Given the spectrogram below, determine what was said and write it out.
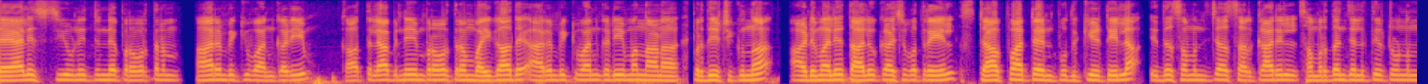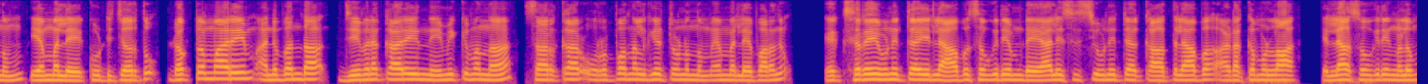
ഡയാലിസിസ് യൂണിറ്റിന്റെ പ്രവർത്തനം ആരംഭിക്കുവാൻ കഴിയും. കാത്ത് ലാബിന്റെയും പ്രവർത്തനം വൈകാതെ ആരംഭിക്കുവാൻ കഴിയുമെന്നാണ് പ്രതീക്ഷിക്കുന്ന അടിമാലി താലൂക്ക് ആശുപത്രിയിൽ സ്റ്റാഫ് പാറ്റേൺ പുതുക്കിയിട്ടില്ല. ഇത് സംബന്ധിച്ച സർക്കാരിൽ സമ്മർദ്ദം ചെലുത്തിയിട്ടുണ്ടെന്നും എം എൽ എ കൂട്ടിച്ചേർത്തു. ഡോക്ടർമാരെയും അനുബന്ധ ജീവനക്കാരെയും നിയമിക്കുമെന്ന് സർക്കാർ ഉറപ്പ് നൽകിയിട്ടുണ്ടെന്നും എം എൽ എ പറഞ്ഞു. എക്സ്റേ യൂണിറ്റ് ലാബ് സൗകര്യം ഡയാലിസിസ് യൂണിറ്റ് കാത്ത് ലാബ് അടക്കമുള്ള എല്ലാ സൗകര്യങ്ങളും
